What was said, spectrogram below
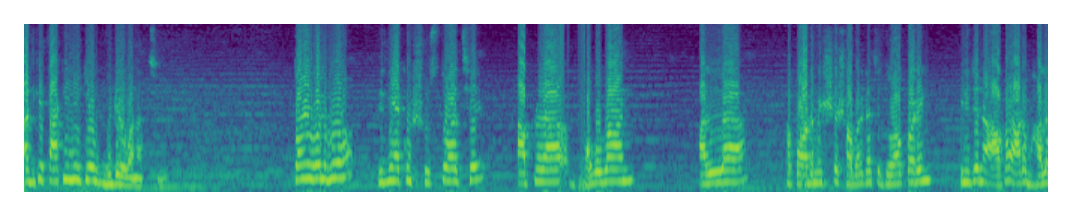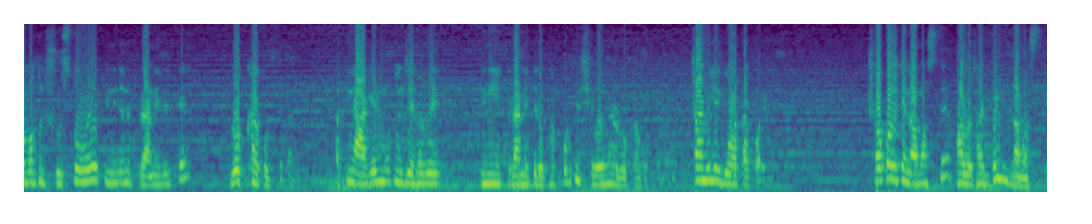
আজকে তাকে নিয়ে কেউ ভিডিও বানাচ্ছেন তো আমি বলব, তিনি এখন সুস্থ আছে। আপনারা ভগবান, আল্লাহ বা পরমেশ্বর সবার কাছে দোয়া করেন। তিনি যেন আবার আরও ভালো মতন সুস্থ হয়ে তিনি যেন প্রাণীদেরকে রক্ষা করতে পারেন। আর তিনি আগের মতন যেভাবে তিনি প্রাণীদের রক্ষা করতেন, সেভাবে রক্ষা করতে পারেন। ফ্যামিলি দোয়াটা করেন সকলকে নমস্তে, ভালো থাকবেন, নমস্তে।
